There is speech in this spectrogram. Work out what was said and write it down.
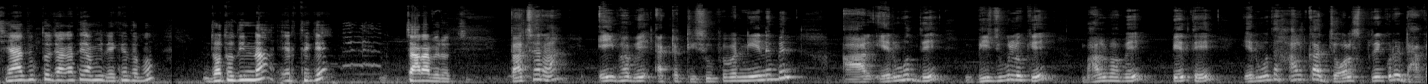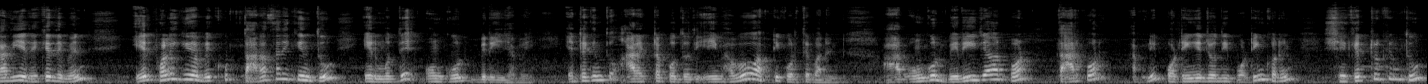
ছেঁয়াযুক্ত জায়গাতে আমি রেখে দেবো, যতদিন না এর থেকে চারা বেরোচ্ছে। তাছাড়া এইভাবে একটা টিস্যু পেপার নিয়ে নেবেন আর এর মধ্যে বীজগুলোকে ভালোভাবে পেতে এর মধ্যে হালকা জল স্প্রে করে ঢাকা দিয়ে রেখে দেবেন। এর ফলে কী হবে? খুব তাড়াতাড়ি কিন্তু এর মধ্যে অঙ্কুর বেরিয়ে যাবে। এটা কিন্তু আরেকটা পদ্ধতি। এইভাবেও আপনি করতে পারেন। আর অঙ্কুর বেরিয়ে যাওয়ার পর, তারপর আপনি পটিংয়ে যদি পটিং করেন, সেক্ষেত্রেও কিন্তু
